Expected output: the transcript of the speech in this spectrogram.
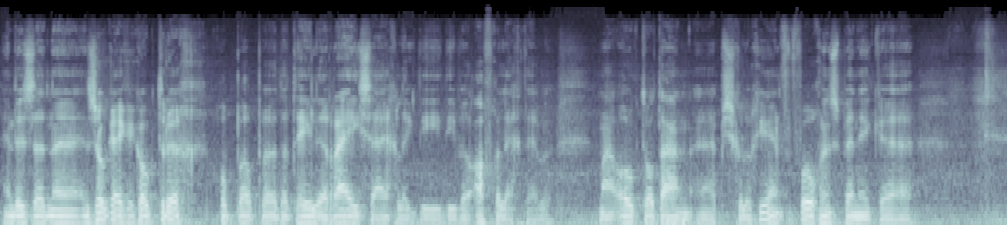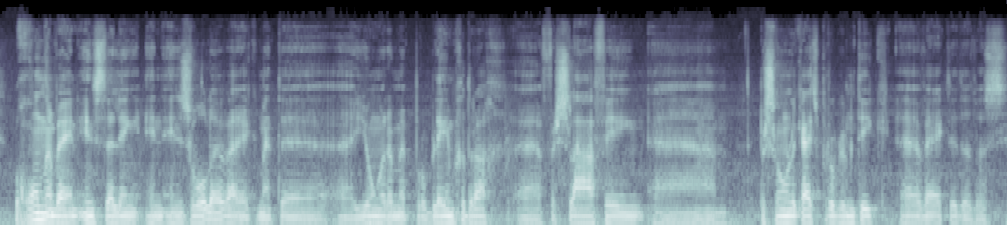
En dus en zo kijk ik ook terug op, op dat hele reis eigenlijk die, die we afgelegd hebben maar ook tot aan uh, psychologie. En vervolgens ben ik uh, begonnen bij een instelling in, in Zwolle, waar ik met uh, jongeren met probleemgedrag, verslaving, persoonlijkheidsproblematiek werkte. Dat was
